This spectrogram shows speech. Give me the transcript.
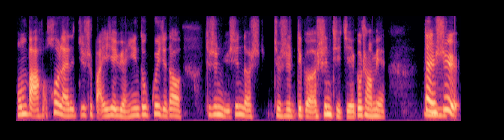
我们把后来的，就是把一些原因都归结到就是女性的，就是这个身体结构上面。但是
